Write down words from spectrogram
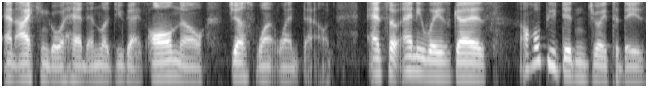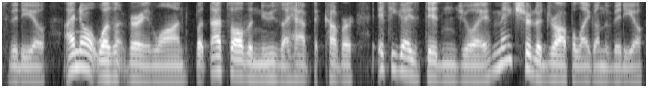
and i can go ahead and let you guys all know just what went down and so anyways guys I hope you did enjoy today's video. I know it wasn't very long, but that's all the news I have to cover. If you guys did enjoy, make sure to drop a like on the video,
